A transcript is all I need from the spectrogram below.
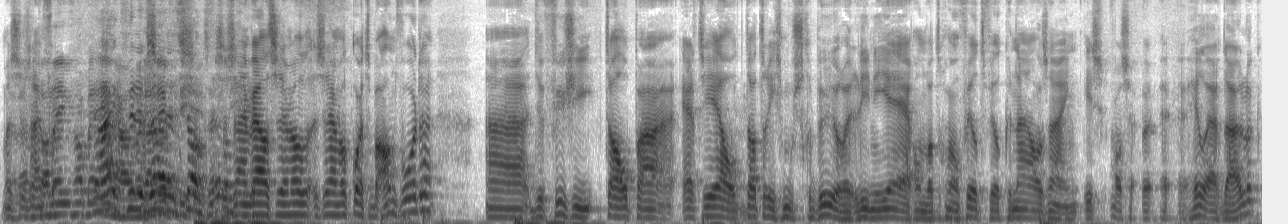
Maar ze zijn, van ik vind het wel interessant, hè? ze zijn, wel, ze zijn, wel, ze zijn wel kort te beantwoorden. Eh, de fusie Talpa RTL, dat er iets moest gebeuren, lineair, omdat er gewoon veel te veel kanalen zijn, is, was eh, eh, heel erg duidelijk.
